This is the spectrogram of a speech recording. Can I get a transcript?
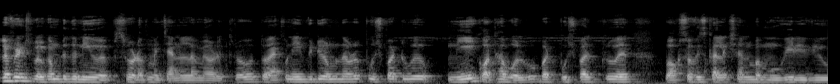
Hello friends welcome to the new episode of my channel আমি অরিত্র তো এখন এই ভিডিওর মধ্যে আমরা পুষ্পা টু নিয়েই কথা বলব বাট পুষ্পা টু এর বক্স অফিস কালেকশন বা মুভি রিভিউ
